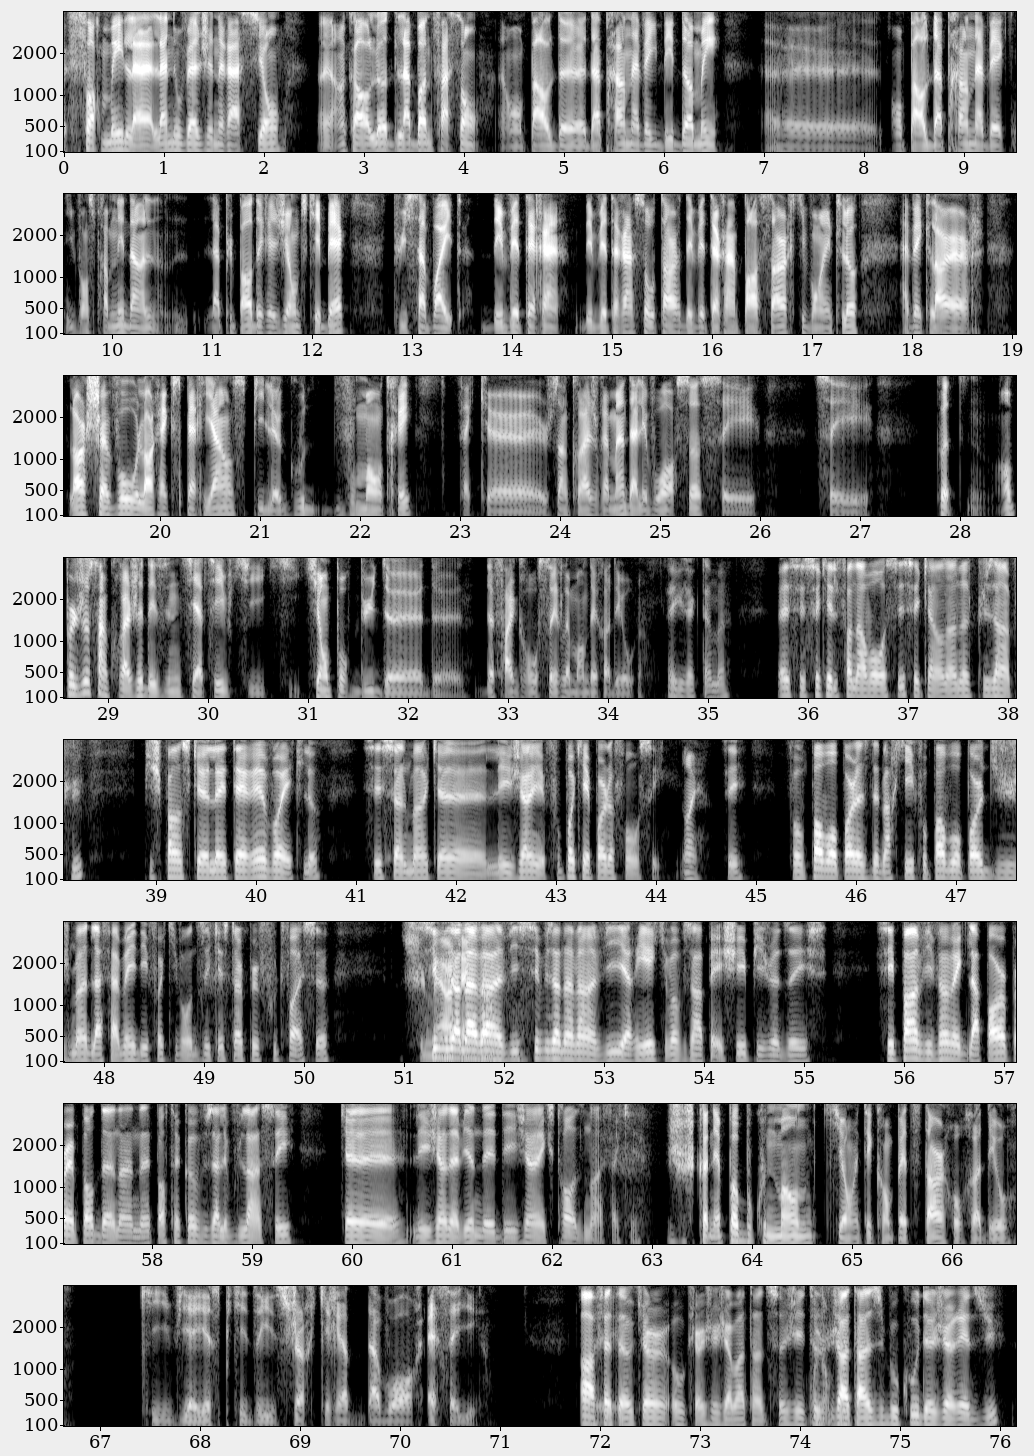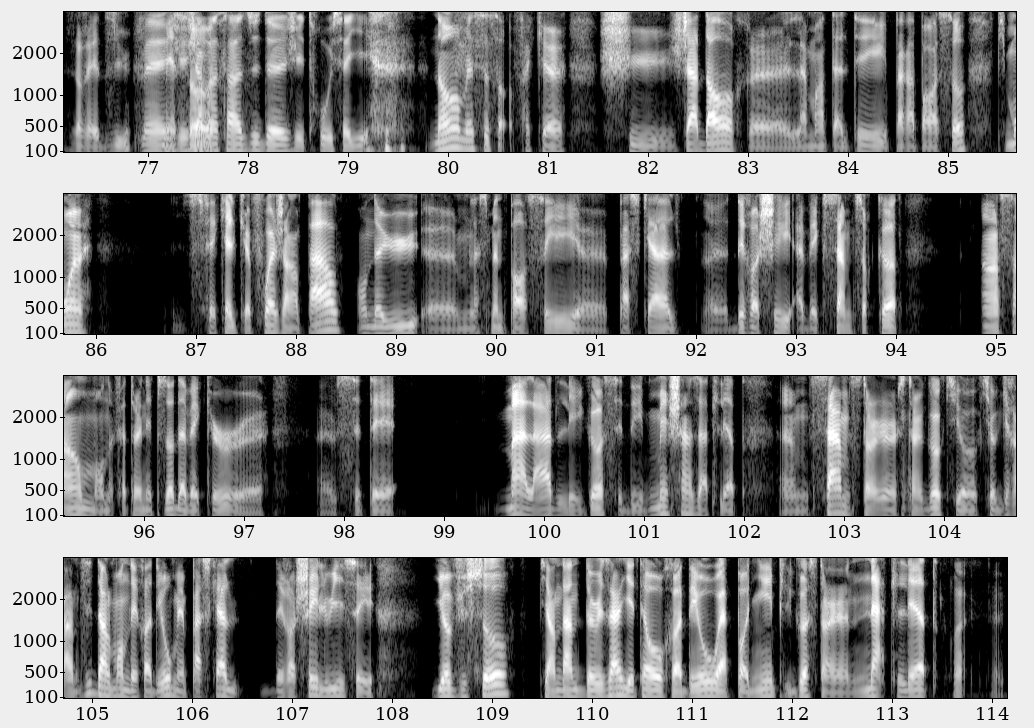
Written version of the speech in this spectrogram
former la, nouvelle génération, encore là, de la bonne façon. On parle d'apprendre avec des domaines. On parle d'apprendre avec. Ils vont se promener dans la plupart des régions du Québec. Puis ça va être des vétérans, des vétérans sauteurs, des vétérans passeurs qui vont être là avec leur- leurs chevaux, leur expérience, puis le goût de vous montrer. Fait que euh, je vous encourage vraiment d'aller voir ça. C'est. C'est. Écoute, on peut juste encourager des initiatives qui, qui- ont pour but de, de- de faire grossir le monde des rodéos. Exactement. Ben, c'est ça qui est le fun d'avoir aussi, c'est qu'on en a de plus en plus. Puis je pense que l'intérêt va être là. C'est seulement que les gens, il faut pas qu'ils aient peur de foncer. Ouais. Il faut pas avoir peur de se démarquer. Il faut pas avoir peur du jugement de la famille, des fois, qui vont dire que c'est un peu fou de faire ça. Si vous, en avez envie, si vous en avez envie, il n'y a rien qui va vous empêcher. Puis je veux dire, c'est pas en vivant avec de la peur, peu importe dans n'importe quoi vous allez vous lancer, que les gens deviennent des, des gens extraordinaires. Fait que, je je connais pas beaucoup de monde qui ont été compétiteurs au rodéo qui vieillissent puis qui disent je regrette d'avoir essayé. Ah, en fait, aucun, aucun, j'ai jamais entendu ça. J'ai Moi tou- non plus. j'ai entendu beaucoup de j'aurais dû, J'aurais dû. mais, Mais j'ai ça- jamais entendu de j'ai trop essayé. Non, mais c'est ça. Fait que j'adore euh, la mentalité par rapport à ça. Puis moi, ça fait quelques fois j'en parle. On a eu euh, la semaine passée euh, Pascal Desrochers avec Sam Turcotte. Ensemble, on a fait un épisode avec eux. C'était malade, les gars. C'est des méchants athlètes. Euh, Sam, c'est un, c'est un gars qui a, qui a grandi dans le monde des rodéos, mais Pascal Desrochers, lui, c'est. Il a vu ça, puis en dans deux ans, il était au rodéo à Pogné, puis le gars, c'est un athlète, Un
